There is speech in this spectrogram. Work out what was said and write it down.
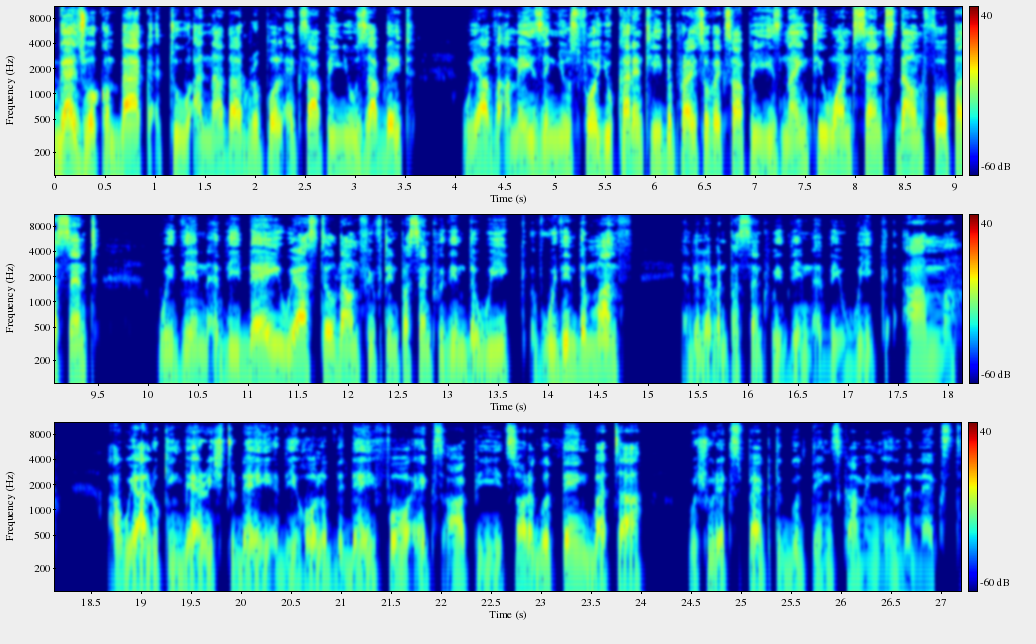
guys. Welcome back to another Ripple XRP news update. We have amazing news for you. Currently, the price of XRP is 91 cents, down 4% within the day. We are still down 15% within the week, within the month, and 11% within the week. Um, uh, we are looking bearish today, the whole of the day for XRP. It's not a good thing, but uh, we should expect good things coming in the next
